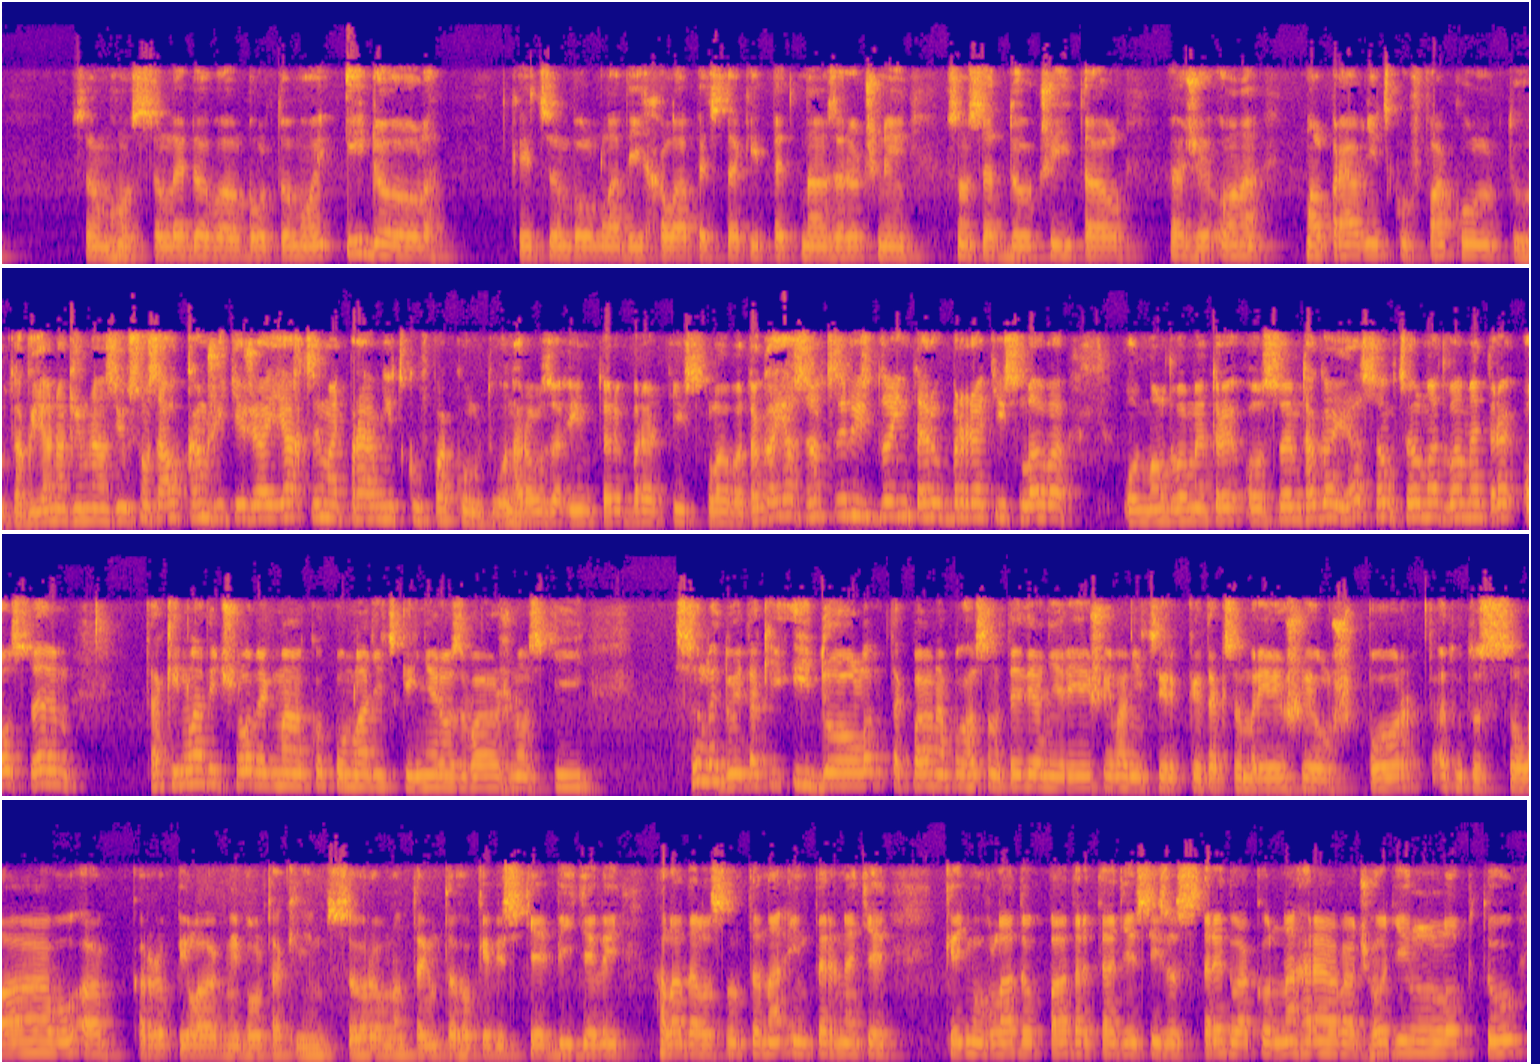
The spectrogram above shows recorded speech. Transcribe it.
som ho sledoval, bol to môj idol. Keď som bol mladý chlapec, taký 15-ročný, som sa dočítal, že ona mal právnickú fakultu. Tak ja na gymnáziu som sa okamžite, že aj ja chcem mať právnickú fakultu. On hral za Inter Bratislava. Tak aj ja som chcel ísť do Interu Bratislava. On mal 2 m, tak aj ja som chcel mať 2 m. Taký mladý človek má ako po mladických nerozvážností sleduje taký idol, tak pána Boha som vtedy ani riešil, ani církev, tak som riešil šport a túto slávu a kropilák mi bol takým vzorom. No toho, keby ste videli, hľadal som to na internete, keď mu Vlado Padrta si zo stredu ako nahrávač hodil loptu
